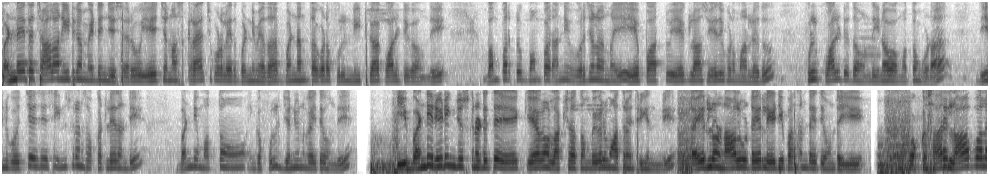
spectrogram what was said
బండి అయితే చాలా నీట్గా మెయింటైన్ చేశారు. ఏ చిన్న స్క్రాచ్ కూడా లేదు బండి మీద. బండి అంతా కూడా ఫుల్ నీట్గా క్వాలిటీగా ఉంది. బంపర్ టు బంపర్ అన్ని ఒరిజినల్ ఉన్నాయి. ఏ పార్ట్ ఏ గ్లాస్ ఏది కూడా మారలేదు. ఫుల్ క్వాలిటీతో ఉంది ఇన్నోవా మొత్తం కూడా. దీనికి వచ్చేసేసి ఇన్సూరెన్స్ ఒక్కటి లేదండి. బండి మొత్తం ఇంకా ఫుల్ జెన్యున్గా అయితే ఉంది. ఈ బండి రీడింగ్ చూసుకున్నట్టయితే కేవలం లక్ష తొంభై వేలు మాత్రమే తిరిగింది. టైర్లో నాలుగు టైర్లు ఎయిటీ పర్సెంట్ అయితే ఉంటాయి. ఒక్కసారి లోపల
